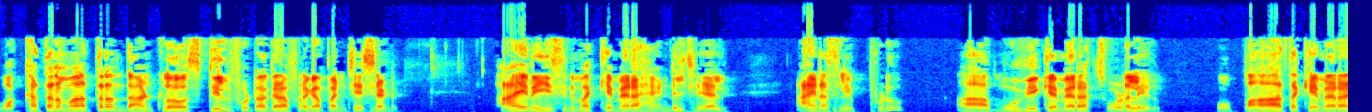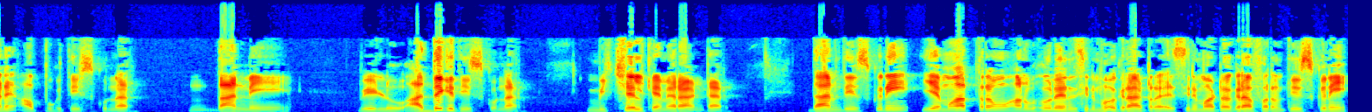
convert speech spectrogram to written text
ఒక్కతను మాత్రం దాంట్లో స్టిల్ ఫోటోగ్రాఫర్గా పనిచేశాడు. ఆయన ఈ సినిమా కెమెరా హ్యాండిల్ చేయాలి. ఆయన అసలు ఎప్పుడు ఆ మూవీ కెమెరా చూడలేదు. ఓ పాత కెమెరాని అప్పుకు తీసుకున్నారు. దాన్ని వీళ్ళు అద్దెకి తీసుకున్నారు. మిచ్చెల్ కెమెరా అంటారు. దాన్ని తీసుకుని ఏమాత్రం అనుభవం లేని సినిమాగ్రాఫర్ సినిమాటోగ్రాఫర్ని తీసుకుని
